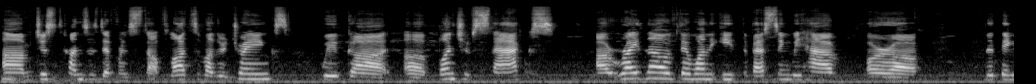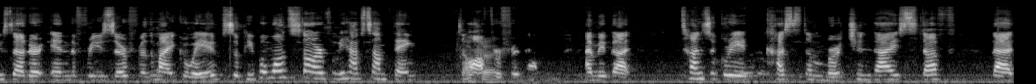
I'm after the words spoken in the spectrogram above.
um, just tons of different stuff. Lots of other drinks. We've got a bunch of snacks. Uh, right now, if they want to eat, the best thing we have are uh, the things that are in the freezer for the microwave. So people won't starve. We have something to okay. offer for them. And we've got tons of great custom merchandise stuff that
